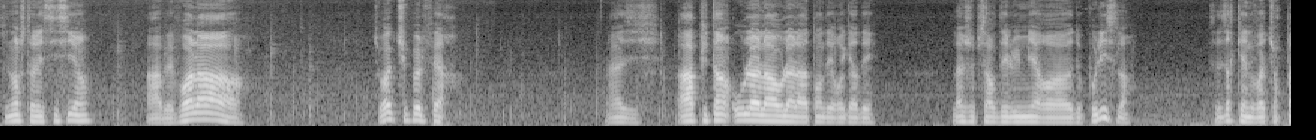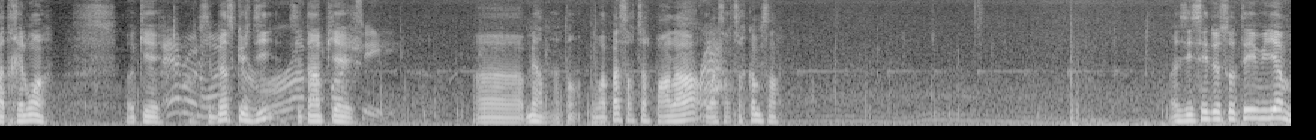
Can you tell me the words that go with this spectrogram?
Sinon, je te laisse ici, hein. Ah, ben voilà. Tu vois que tu peux le faire. Vas-y. Ah putain, oulala, oulala, attendez, regardez. Là, j'observe des lumières euh, de police, là. C'est-à-dire qu'il y a une voiture pas très loin. Ok, c'est bien ce que je dis, c'est un piège. Euh, merde, attends, on va pas sortir par là, on va sortir comme ça. Vas-y, essaye de sauter, William.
